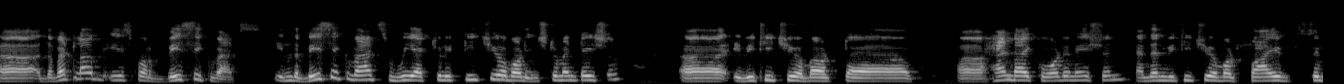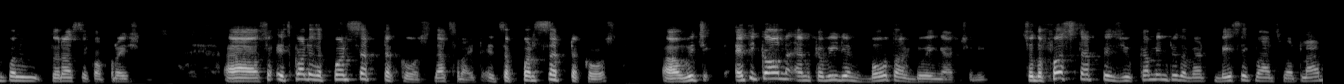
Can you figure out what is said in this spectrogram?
Uh, the wet lab is for basic VATS. In the basic VATS, we actually teach you about instrumentation, uh, we teach you about uh, uh, hand-eye coordination, and then we teach you about five simple thoracic operations. Uh, so it's called as a Preceptor course. That's right. It's a Preceptor course, which Ethicon and Covidien both are doing actually. So the first step is you come into the wet, basic VATS wet lab.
